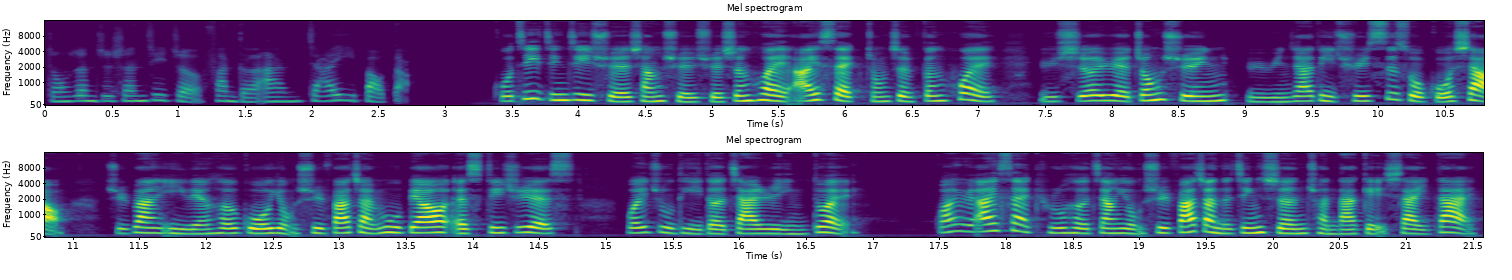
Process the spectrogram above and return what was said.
中正之声记者范德安嘉义报道。国际经济学商学学生会 （ISEC） 中正分会于十二月中旬与云嘉地区四所国小举办以联合国永续发展目标 （SDGs） 为主题的假日营队。关于 ISEC 如何将永续发展的精神传达给下一代，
